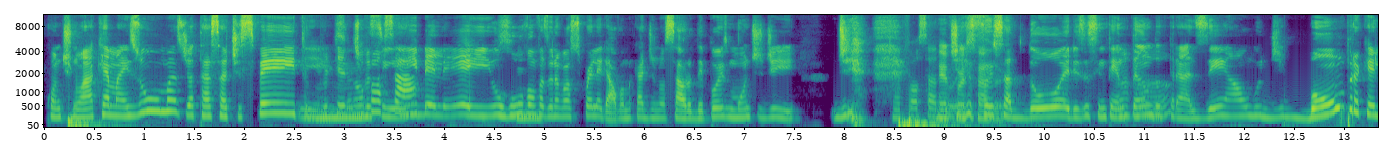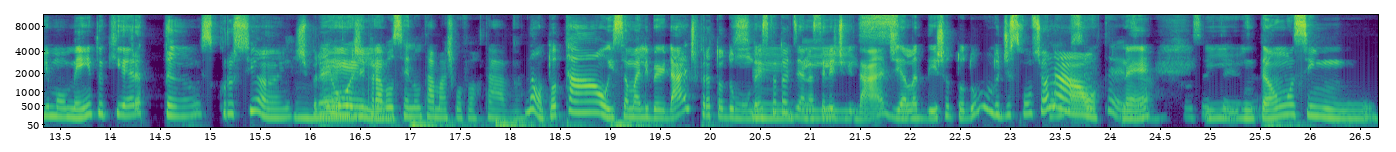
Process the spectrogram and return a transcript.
continuar? Quer mais umas? Já tá satisfeito? Isso. Porque, Não tipo forçar. assim, e beleza, e o Ru, Sim. vamos fazer um negócio super legal. Vamos ficar dinossauro depois, um monte de, de, Reforçador. de Reforçador. reforçadores, assim, tentando Aham. trazer algo de bom para aquele momento que era tão excruciante Uhum. para E ele. hoje, pra você, não tá mais confortável? Não, total. Isso é uma liberdade para todo mundo. é isso que eu tô Sim, dizendo. A seletividade, isso. ela deixa todo mundo disfuncional, Com certeza, né? Com certeza. E, então, assim.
